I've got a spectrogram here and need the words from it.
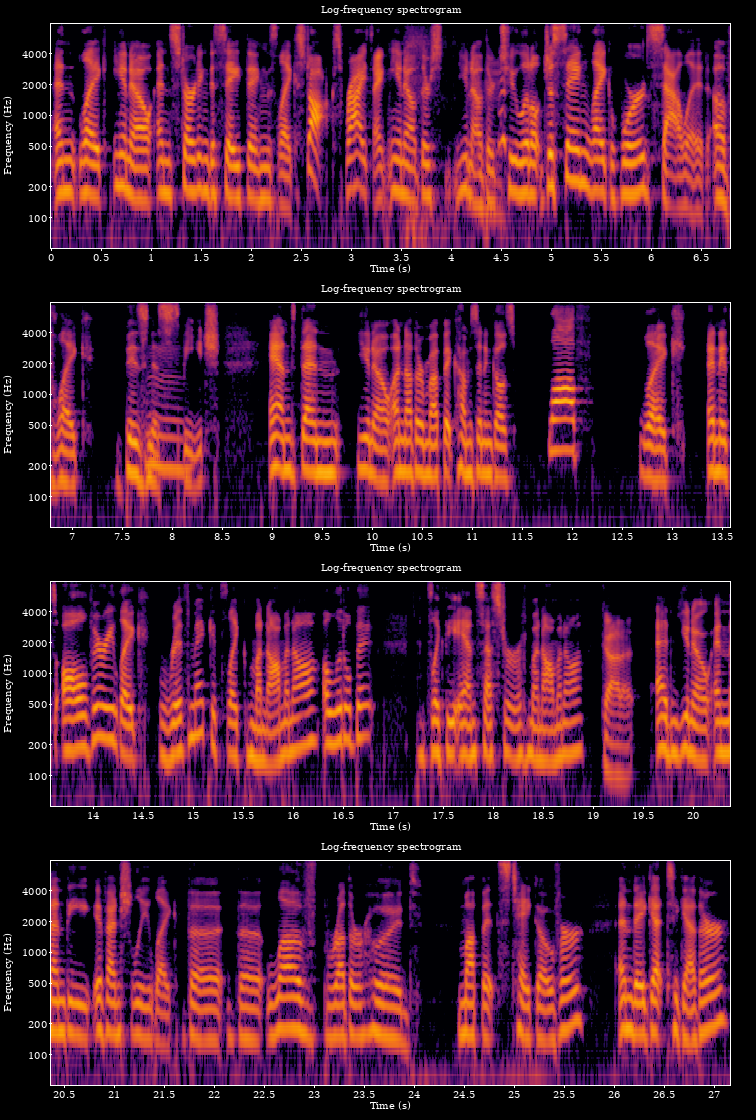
and like you know, and starting to say things like stocks rising. You know, there's you know, they're too little, just saying like word salad of like business speech, and then you know, another Muppet comes in and goes love, like, and it's all very like rhythmic. It's like Mahna Mahna a little bit. It's like the ancestor of Mahna Mahna Got it. and you know and then the eventually like the the love brotherhood muppets take over and they get together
